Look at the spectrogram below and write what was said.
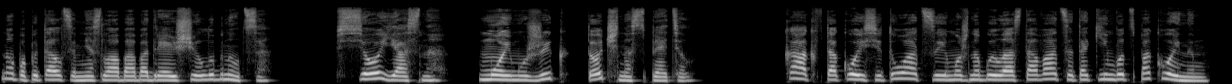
но попытался мне слабо ободряюще улыбнуться. Все ясно. Мой мужик точно спятил. Как в такой ситуации можно было оставаться таким вот спокойным?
